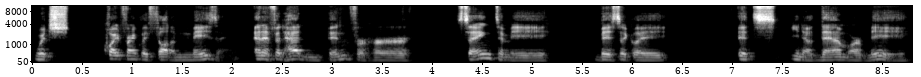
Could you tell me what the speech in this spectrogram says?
which quite frankly felt amazing. And if it hadn't been for her saying to me, basically, it's you know them or me,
